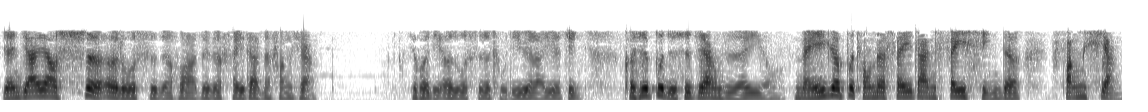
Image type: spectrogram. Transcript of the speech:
人家要射俄罗斯的话，这个飞弹的方向就会离俄罗斯的土地越来越近。可是不只是这样子而已哦，每一个不同的飞弹飞行的方向、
